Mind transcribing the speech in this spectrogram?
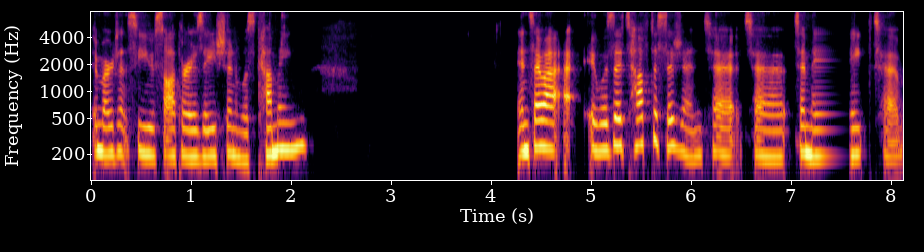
emergency use authorization was coming. And so I, it was a tough decision to to to make to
